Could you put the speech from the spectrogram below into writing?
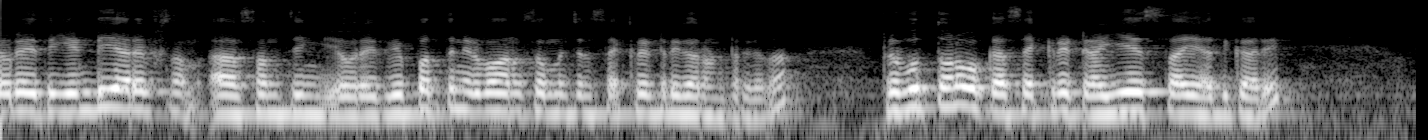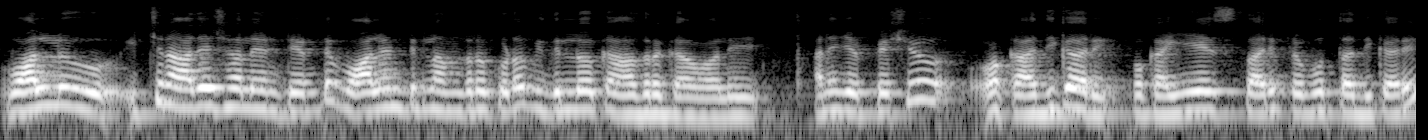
ఎవరైతే ఎన్డీఆర్ఎఫ్ సంథింగ్ ఎవరైతే విపత్తు నిర్వహణకు సంబంధించిన సెక్రటరీ గారు ఉంటారు కదా ప్రభుత్వంలో ఒక సెక్రటరీ ఐఏఎస్ అధికారి వాళ్ళు ఇచ్చిన ఆదేశాలు ఏంటి అంటే వాలంటీర్లు అందరూ కూడా విధుల్లోకి హాజరు కావాలి అని చెప్పేసి ఒక అధికారి ఒక ఐఏఎస్ సారి ప్రభుత్వ అధికారి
